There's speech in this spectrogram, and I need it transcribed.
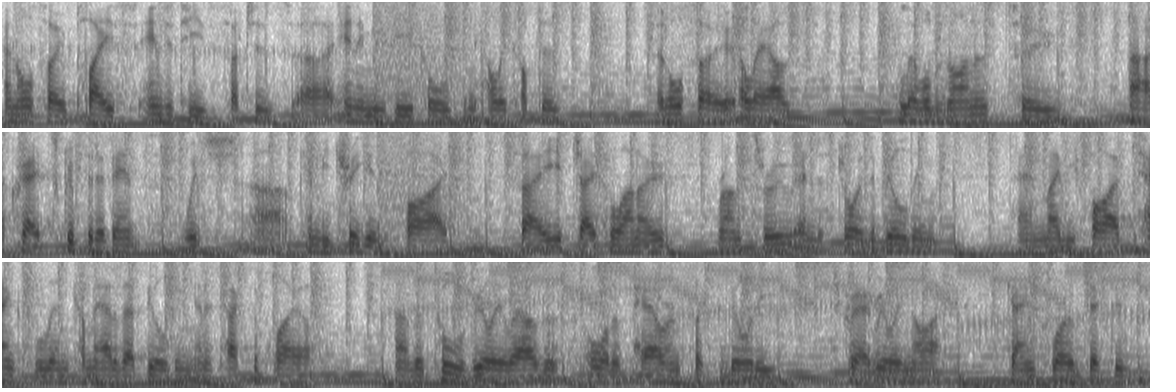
and also place entities such as uh, enemy vehicles and helicopters. It also allows level designers to uh, create scripted events which uh, can be triggered by, say, if Jay Solano runs through and destroys a building and maybe five tanks will then come out of that building and attack the player. Uh, the tool really allows us a lot of power and flexibility to create really nice game flow objectives.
